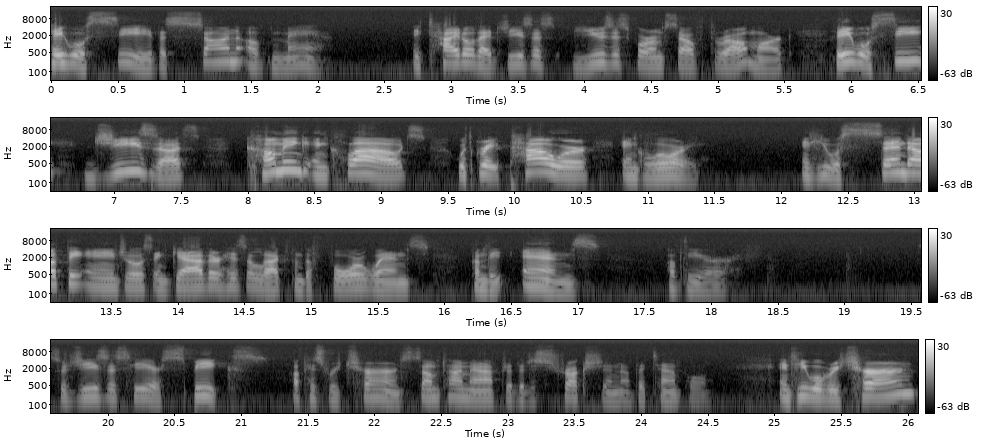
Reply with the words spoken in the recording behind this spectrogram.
they will see the Son of Man, a title that Jesus uses for himself throughout Mark. They will see Jesus coming in clouds with great power and glory and he will send out the angels and gather his elect from the four winds, from the ends of the earth. So Jesus here speaks of his return sometime after the destruction of the temple. And he will return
